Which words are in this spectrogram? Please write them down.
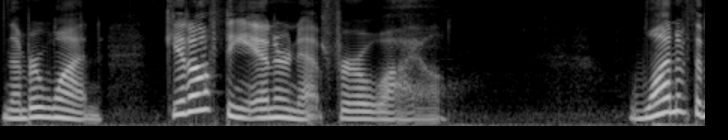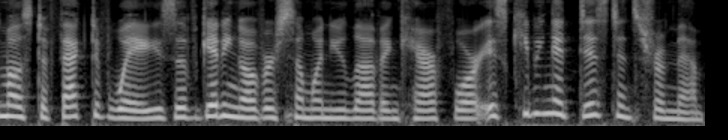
Number one, get off the internet for a while. One of the most effective ways of getting over someone you love and care for is keeping a distance from them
